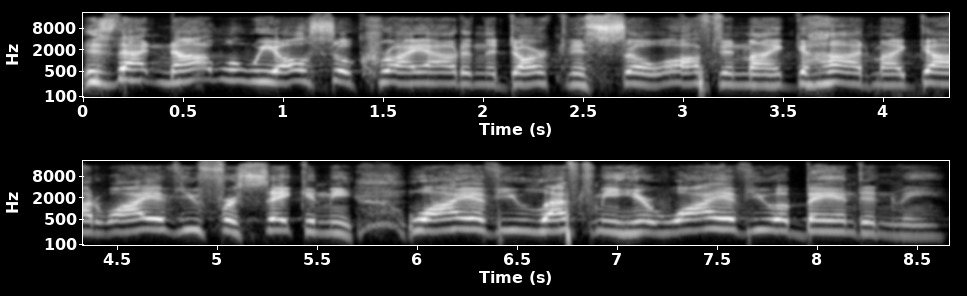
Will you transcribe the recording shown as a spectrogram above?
Is that not what we also cry out in the darkness so often? My God, my God, why have you forsaken me? Why have you left me here? Why have you abandoned me?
